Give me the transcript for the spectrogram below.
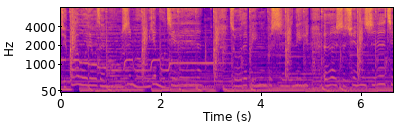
却把我留在某日某夜某街。错的并不是你，而是全世界。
